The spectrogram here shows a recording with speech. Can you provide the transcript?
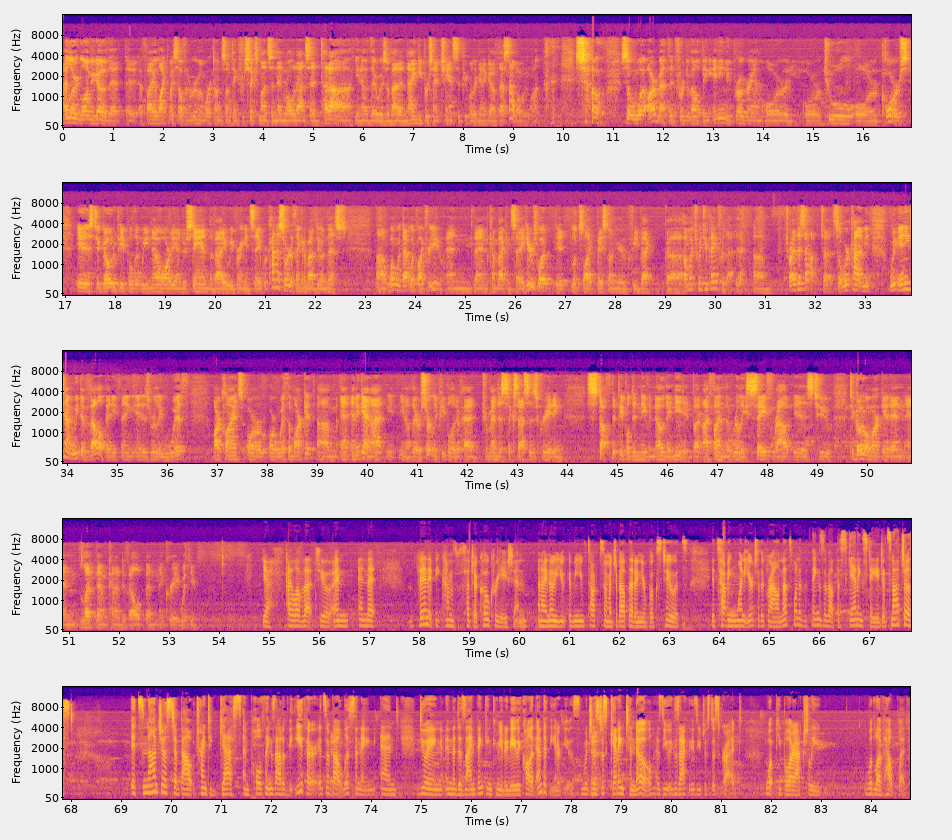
I learned long ago that, that if I locked myself in a room and worked on something for six months and then rolled it out and said, ta da, you know, there was about a 90% chance that people are going to go, that's not what we want. so, so what our method for developing any new program or, or tool or course is to go to people that we know already understand the value we bring and say, we're kind of sort of thinking about doing this. Uh, what would that look like for you? And then come back and say, here's what it looks like based on your feedback uh, how much would you pay for that? Um, try this out. Uh, so we're kind of, I mean, we, anytime we develop anything, it is really with our clients or, or with the market. Um, and, and, again, I, you know, there are certainly people that have had tremendous successes creating stuff that people didn't even know they needed. But I find the really safe route is to to go to a market and, and let them kind of develop and, and create with you. Yes, I love that too. And and that then it becomes such a co-creation. And i know you i mean you've talked so much about that in your books too. It's it's having one ear to the ground. That's one of the things about the scanning stage. It's not just it's not just about trying to guess and pull things out of the ether. It's about yeah. listening and doing in the design thinking community they call it empathy interviews which yeah. is just getting to know as you exactly as you just described what people are actually would love help with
